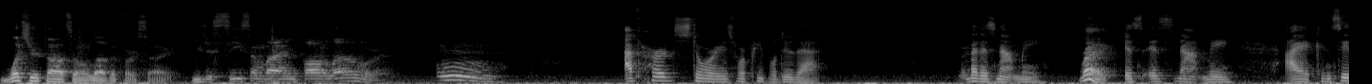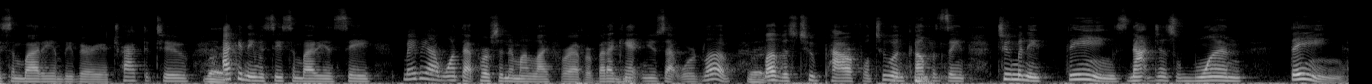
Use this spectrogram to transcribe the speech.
What's your thoughts on love at first sight? You just see somebody and fall in love or? Mm. I've heard stories where people do that, but it's not me. Right. It's it's not me. I can see somebody and be very attracted to. Right. I can even see somebody and see maybe I want that person in my life forever, but I can't use that word love. Mm-hmm. Right. Love is too powerful, too encompassing, too many things, not just one thing.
